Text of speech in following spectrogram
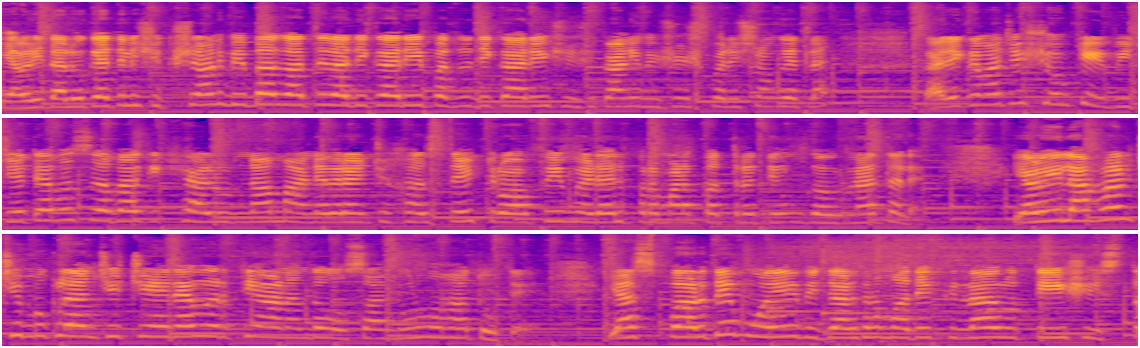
यावेळी तालुक्यातील शिक्षण विभागातील अधिकारी पदाधिकारी शिक्षकांनी विशेष परिश्रम घेतला कार्यक्रमाच्या शेवटी विजेत्या व सहभागी खेळाडूंना मान्यवरांच्या हस्ते ट्रॉफी मेडल प्रमाणपत्र देऊन गौरवण्यात आलंय. यावेळी लहान चिमुकल्यांची चेहऱ्यावरती आनंद ओसांडून वाहत होते. या स्पर्धेमुळे विद्यार्थ्यांमध्ये क्रीडावृत्ती शिस्त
